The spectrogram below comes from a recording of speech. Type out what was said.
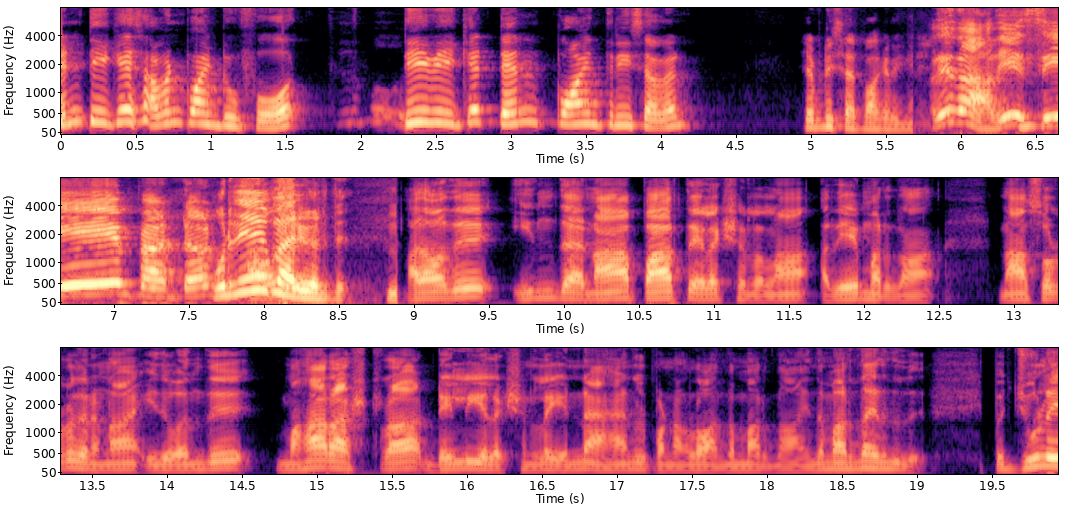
NTK seven point two four TVK ten point three seven எப்படி சார் பார்க்குறீங்க? அதே தான் அதே சேம் பேட்டர்ன் ஒரே மாதிரி வருது. அதாவது இந்த நான் பார்த்த எலெக்ஷன்லலாம் அதே மாதிரி தான் நான் சொல்கிறது என்னென்னா இது வந்து மகாராஷ்டிரா டெல்லி எலெக்ஷனில் என்ன ஹேண்டில் பண்ணாங்களோ அந்த மாதிரி தான் இந்த மாதிரி தான் இருந்தது. இப்போ ஜூலை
